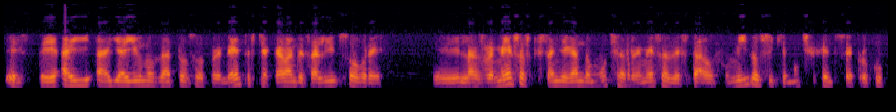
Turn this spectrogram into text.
este, hay, hay, hay unos datos sorprendentes que acaban de salir sobre eh, las remesas, que están llegando muchas remesas de Estados Unidos y que mucha gente se, preocupa,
